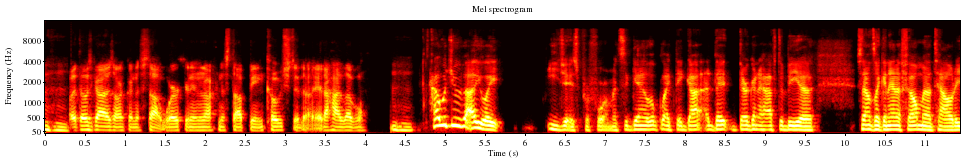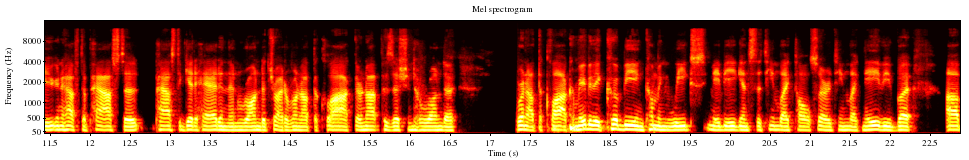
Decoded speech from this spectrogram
Mm-hmm. But those guys aren't going to stop working and they're not going to stop being coached at a, at a high level. Mm-hmm. How would you evaluate EJ's performance? Again, it looked like they got they, they're going to have to be a sounds like an NFL mentality. You're going to have to pass to pass to get ahead and then run to try to run out the clock. They're not positioned to run to run out the clock, or maybe they could be in coming weeks, maybe against a team like Tulsa or a team like Navy. But uh,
